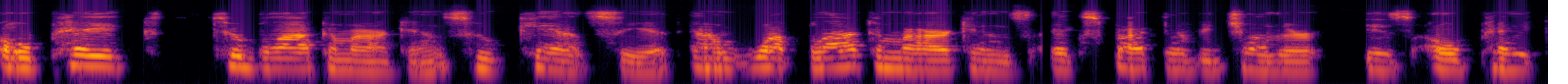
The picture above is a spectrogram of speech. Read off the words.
opaque to Black Americans who can't see it. And what Black Americans expect of each other is opaque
